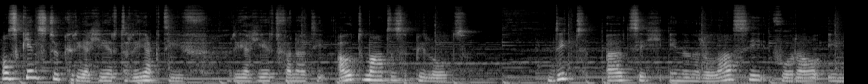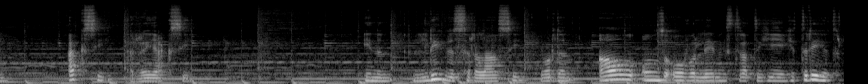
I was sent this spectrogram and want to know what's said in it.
Ons kindstuk reageert reactief, reageert vanuit die automatische piloot. Dit uit zich in een relatie vooral in actie-reactie. In een liefdesrelatie worden al onze overlevingsstrategieën getriggerd.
